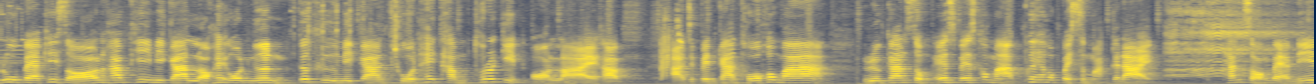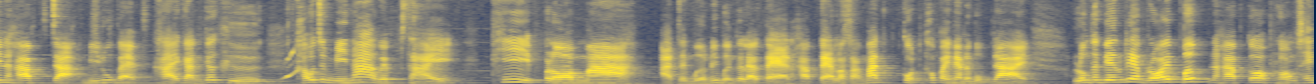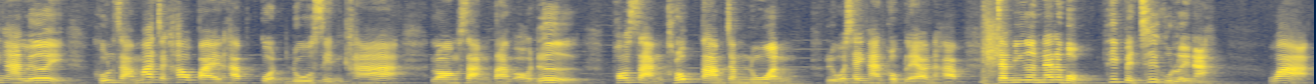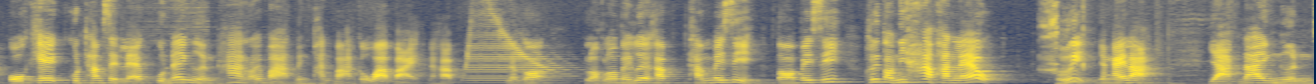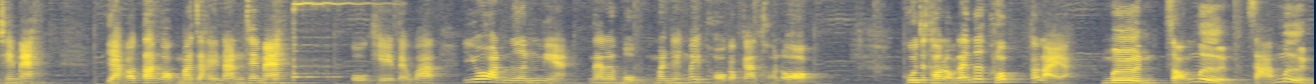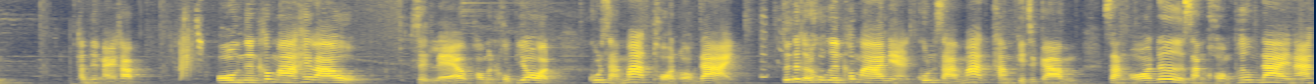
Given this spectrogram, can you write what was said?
รูปแบบที่2นะครับที่มีการหลอกให้โอนเงิน ก็คือมีการชวนให้ทำธุรกิจออนไลน์ครับอาจจะเป็นการโทรเข้ามา หรือการส่ง SMS เข้ามาเพื่อให้เขาไปสมัครก็ได้ ทั้ง 2 แบบนี้นะครับจะมีรูปแบบคล้ายกันก็คือ เขาจะมีหน้าเว็บไซต์ที่ปลอมมาอาจจะเหมือนไม่เหมือนก็แล้วแต่นะครับ แต่เราสามารถกดเข้าไปในระบบได้ ลงทะเบียนเรียบร้อยปุ๊บนะครับก็พร้อมใช้งานเลย คุณสามารถจะเข้าไปนะครับ กดดูสินค้า ลองสั่งตามออเดอร์พอสั่งครบตามจำนวน หรือว่าใช้งานครบแล้วนะครับ จะมีเงินในระบบที่เป็นชื่อคุณเลยนะ ว่าโอเค คุณทำเสร็จแล้วคุณได้เงิน 500 บาท 1,000 บาทก็ว่าไปนะครับ แล้วก็หลอกล่อไปเรื่อยครับทำไปสิ ต่อไปสิเฮ้ยตอนนี้ 5,000 แล้ว เฮ้ย ยังไงล่ะ อยากได้เงินใช่ไหม อยากเอาตังค์ออกมาจากไอ้นั้นใช่ไหมโอเค แต่ว่ายอดเงินเนี่ยในระบบมันยังไม่พอกับการถอนออก คุณจะถอนออกได้เมื่อครบเท่าไหร่อะหมื่นสองหมื่นสามหมื่นทำยังไงครับ โอนเงินเข้ามาให้เรา เสร็จแล้วพอมันครบยอด คุณสามารถถอนออกได้ซึ่งถ้าเกิดว่าคุณเงินเข้ามาเนี่ยคุณสามารถทำกิจกรรม สั่งออเดอร์ สั่งของเพิ่มได้นะ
